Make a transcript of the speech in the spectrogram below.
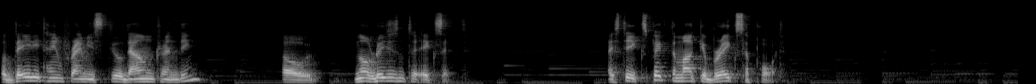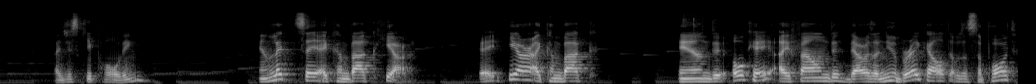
So daily time frame is still downtrending. So no reason to exit. I still expect the market break support. I just keep holding. And let's say I come back here. Okay, here I come back and okay, I found there was a new breakout of the support.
